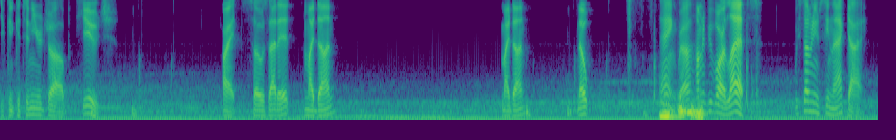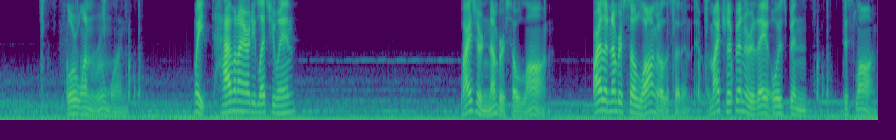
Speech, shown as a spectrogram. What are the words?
You can continue your job. Huge. Alright, so is that it? Am I done? Am I done? Nope. Dang, bro. How many people are left? We still haven't even seen that guy. Floor one, room one. Wait, haven't I already let you in? Why is your number so long? Why are the numbers so long all of a sudden? Am I tripping or have they always been this long?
